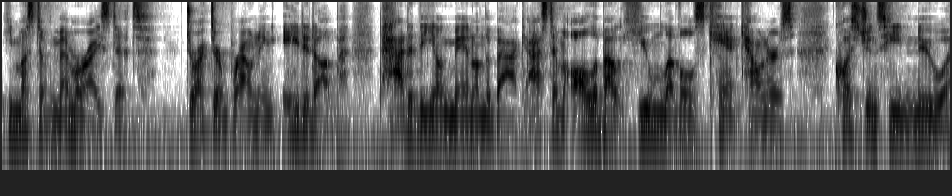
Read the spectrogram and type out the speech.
He must have memorized it. Director Browning ate it up, patted the young man on the back, asked him all about Hume levels, Kant counters, questions he knew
